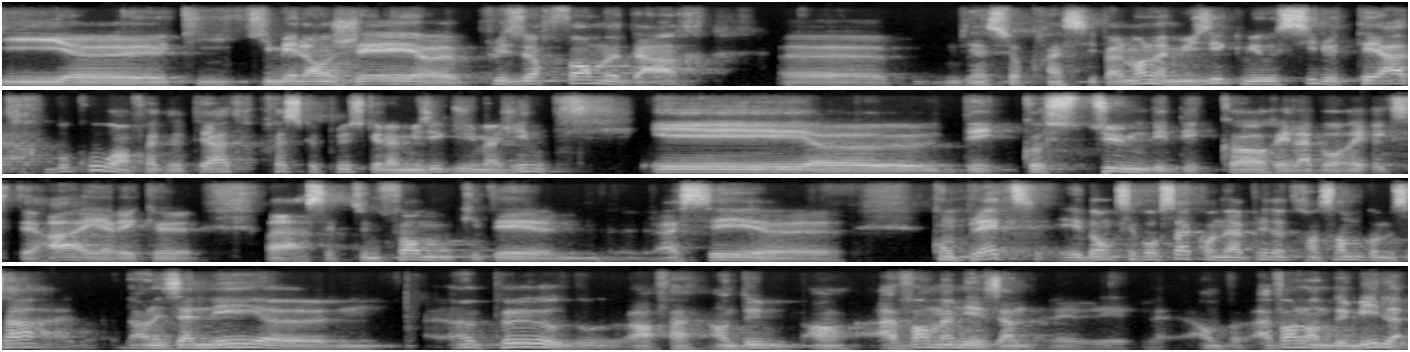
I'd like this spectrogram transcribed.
qui, euh, qui, mélangeait euh, plusieurs formes d'art, euh, bien sûr principalement la musique, mais aussi le théâtre, beaucoup en fait, le théâtre presque plus que la musique, j'imagine, et des costumes, des décors élaborés, etc. Et avec, voilà, c'est une forme qui était assez complète. Et donc, c'est pour ça qu'on a appelé notre ensemble comme ça dans les années un peu, enfin, avant même les, avant l'an 2000,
